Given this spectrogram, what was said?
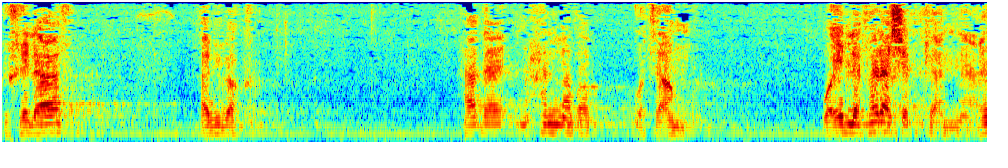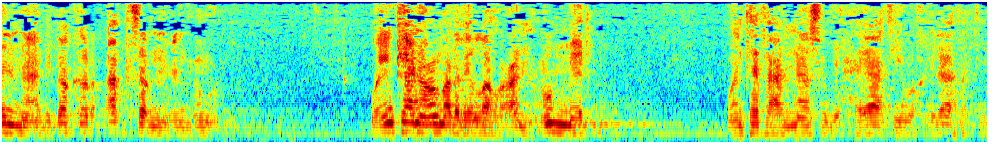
بخلاف أبي بكر. هذا محل نظر وتأمل. وإلا فلا شك أن علم أبي بكر أكثر من علم عمر. وإن كان عمر رضي الله عنه عمر وانتفع الناس بحياته وخلافته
